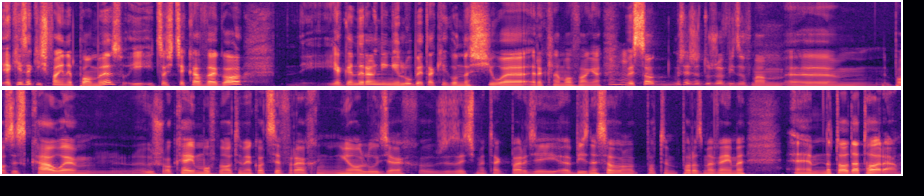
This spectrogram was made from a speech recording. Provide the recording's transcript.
Jak jest jakiś fajny pomysł i, i coś ciekawego, ja generalnie nie lubię takiego na siłę reklamowania. Mhm. Wiesz co, myślę, że dużo widzów mam, em, pozyskałem. Już okej, mówmy o tym jako o cyfrach, nie o ludziach. że Zejdźmy tak bardziej e, biznesowo, po tym porozmawiajmy. No to o Datora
